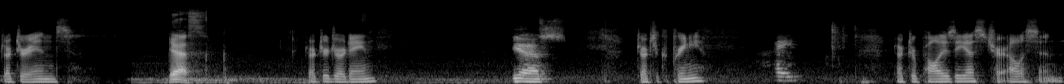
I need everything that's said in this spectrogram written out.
Director Inz, Yes. Director Jourdain, Yes. Director Caprini, Aye. Director Pauly is a yes, Chair Ellison.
